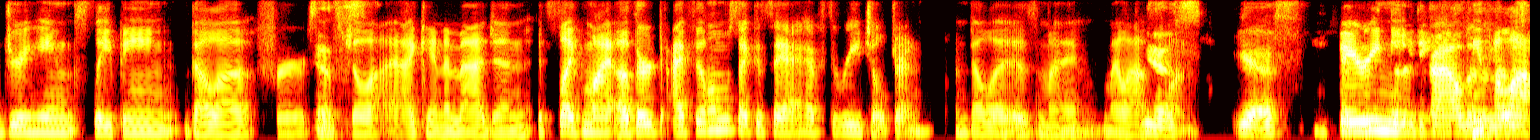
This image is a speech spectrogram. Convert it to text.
drinking, sleeping Vella for since Yes. July. I can't imagine. It's like my other. I feel almost I could say I have three children, and Vella is my my last one. yes, yes. Very needy. child in a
